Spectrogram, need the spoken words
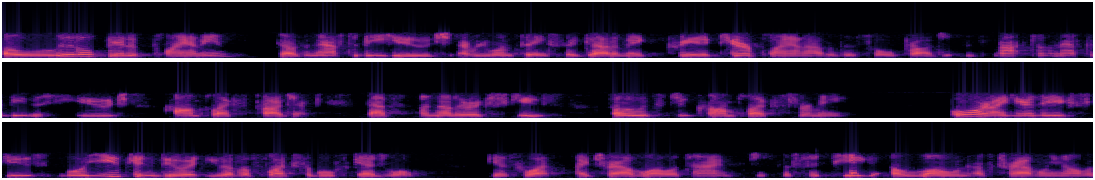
a little bit of planning doesn't have to be huge. Everyone thinks they've got to make create a care plan out of this whole project. It's not doesn't have to be this huge complex project. That's another excuse. Oh, it's too complex for me. Or I hear the excuse, well, you can do it. You have a flexible schedule. Guess what? I travel all the time. Just the fatigue alone of traveling all the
